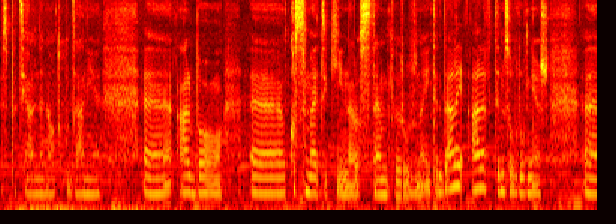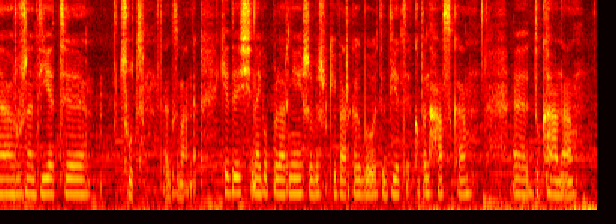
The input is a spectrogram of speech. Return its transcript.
specjalne na odchudzanie, e, albo e, kosmetyki na rozstępy różne i tak dalej, ale w tym są również różne diety cud tak zwane. Kiedyś najpopularniejsze w wyszukiwarkach były te diety kopenhaska, Dukana, E,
